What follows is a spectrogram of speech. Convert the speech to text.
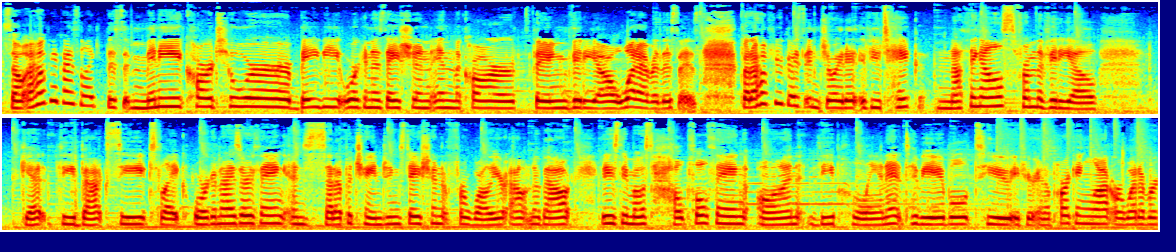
So I hope you guys like this mini car tour, baby organization in the car thing, video, whatever this is. But I hope you guys enjoyed it. If you take nothing else from the video, get the back seat like organizer thing and set up a changing station for while you're out and about. It is the most helpful thing on the planet to be able to, if you're in a parking lot or whatever,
